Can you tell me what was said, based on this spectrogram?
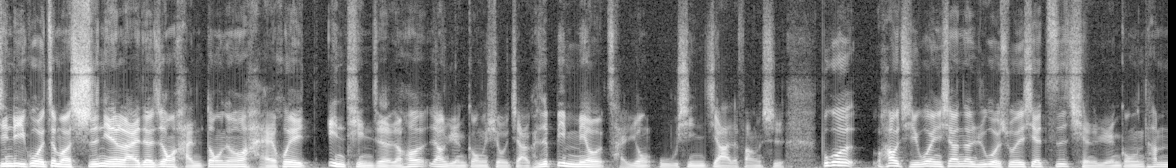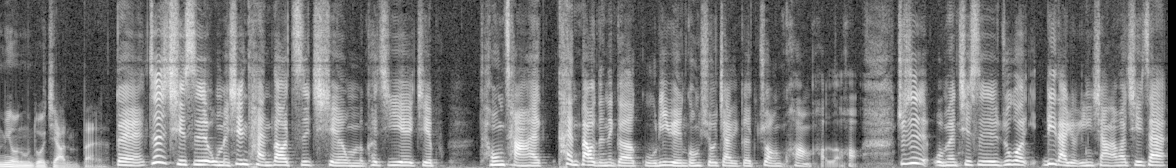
经历过这么十年来的这种寒冬，然后还会硬挺着，然后让员工休假，可是并没有采用无薪假的方式。不过好奇问一下，那如果说一些之前的员工他们没有那么多假怎么办？对，这是其实我们先谈到之前我们科技业界通常还看到的那个鼓励员工休假的一个状况好了哈，就是我们其实如果立达有印象的话，其实，在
